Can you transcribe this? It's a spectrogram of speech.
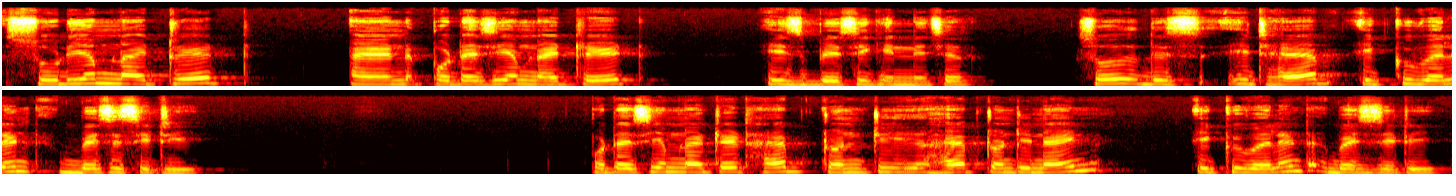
sodium nitrate and potassium nitrate is basic in nature. So this it have equivalent basicity. Potassium nitrate have 20 have 29 equivalent basicity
